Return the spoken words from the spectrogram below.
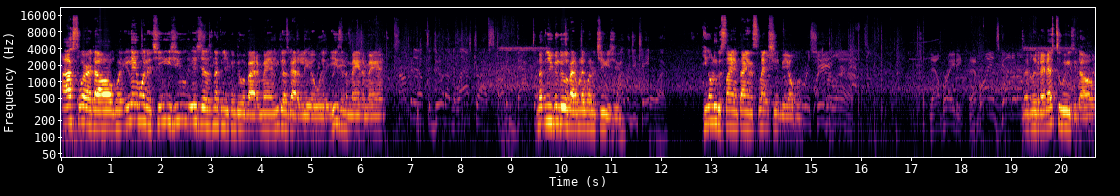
I swear, dog, when EA want to cheese you, it's just nothing you can do about it, man. You just got to live with it. He's in the man-to-man. Nothing you can do about it when they want to cheese you. He gonna do the same thing. The slant should be open. Look at that. That's too easy, dog.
